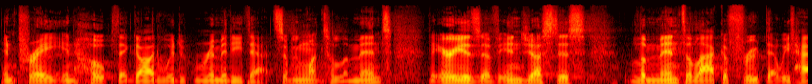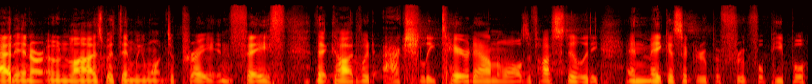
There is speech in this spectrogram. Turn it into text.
and pray in hope that God would remedy that. So we want to lament the areas of injustice lament the lack of fruit that we've had in our own lives, but then we want to pray in faith that God would actually tear down the walls of hostility and make us a group of fruitful people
